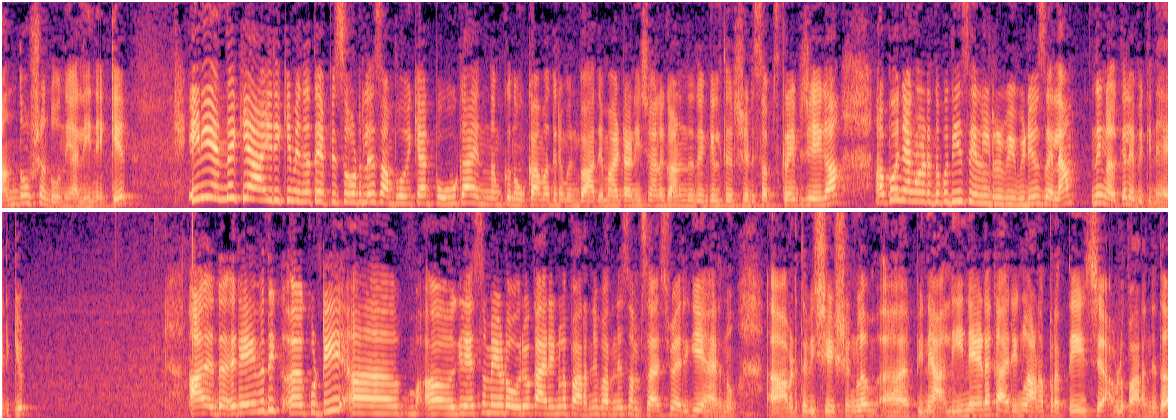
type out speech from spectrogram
സന്തോഷം തോന്നി അലീനയ്ക്ക്. ഇനി എന്തൊക്കെയായിരിക്കും ഇന്നത്തെ എപ്പിസോഡിൽ സംഭവിക്കാൻ പോവുക എന്ന് നമുക്ക് നോക്കാം. അതിന് മുൻപ് ആദ്യമായിട്ടാണ് ഈ ചാനൽ കാണുന്നതെങ്കിൽ തീർച്ചയായിട്ടും സബ്സ്ക്രൈബ് ചെയ്യുക. അപ്പോൾ ഞങ്ങളുടെ പുതിയ സീരിയൽ റിവ്യൂ വീഡിയോസ് എല്ലാം നിങ്ങൾക്ക് ലഭിക്കുന്നതായിരിക്കും. രേവതി കുട്ടി ഗ്രേസമ്മയോട് ഓരോ കാര്യങ്ങൾ പറഞ്ഞ് പറഞ്ഞ് സംസാരിച്ചു വരികയായിരുന്നു. അവിടുത്തെ വിശേഷങ്ങളും പിന്നെ അലീനയുടെ കാര്യങ്ങളാണ് പ്രത്യേകിച്ച് അവൾ പറഞ്ഞത്.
